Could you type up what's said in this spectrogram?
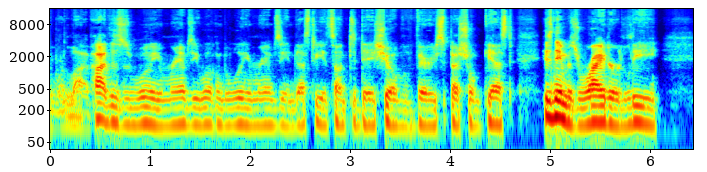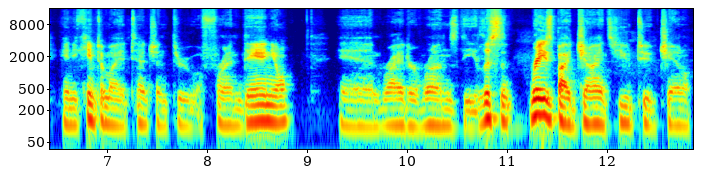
we're live. Hi, this is William Ramsey. Welcome to William Ramsey Investigates. On today's show, I have a very special guest. His name is Ryder Lee, and he came to my attention through a friend, Daniel. And Ryder runs the Listen Raised by Giants YouTube channel.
